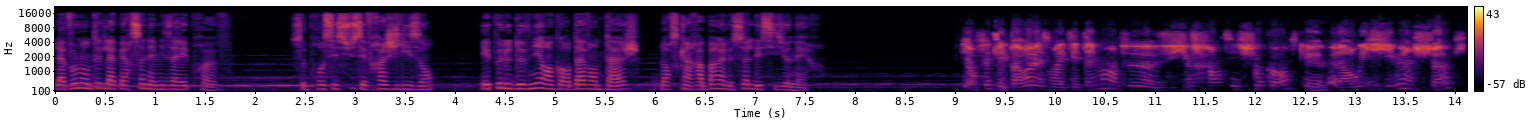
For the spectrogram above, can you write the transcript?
La volonté de la personne est mise à l'épreuve. Ce processus est fragilisant et peut le devenir encore davantage lorsqu'un rabbin est le seul décisionnaire. Et en fait, les paroles, elles ont été tellement un peu violentes et choquantes que, alors oui, j'ai eu un choc,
